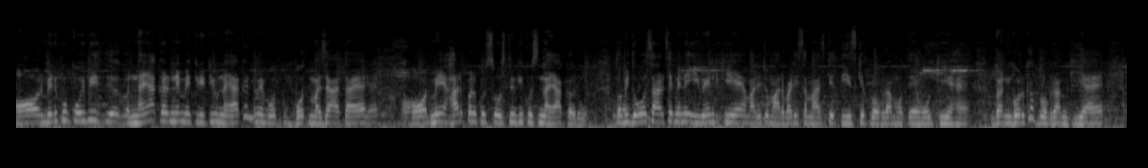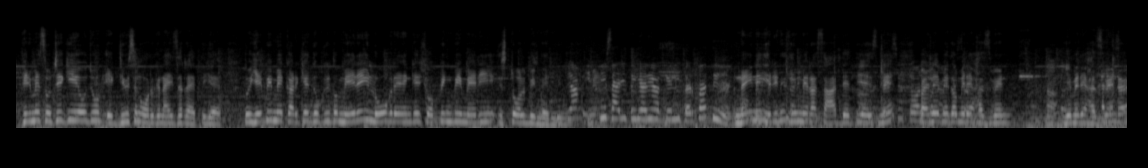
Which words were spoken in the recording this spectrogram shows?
और मेरे को कोई भी नया करने में क्रिएटिव नया करने में बहुत बहुत मज़ा आता है। और मैं हर पल कुछ सोचती हूँ कि कुछ नया करूँ। तो अभी दो साल से मैंने इवेंट किए हैं। हमारे जो मारवाड़ी समाज के तीस के प्रोग्राम होते हैं वो किए हैं। गनगौर का प्रोग्राम किया है। फिर मैं सोची कि वो जो एग्जीबिशन ऑर्गेनाइजर रहती है तो ये भी मैं करके दूँगी। तो मेरे ही लोग रहेंगे शॉपिंग भी मेरी स्टॉल भी मेरी। क्या आप इतनी सारी तैयारियाँ अकेली कर पाती हैं? नहीं नहीं मेरी टीम मेरा साथ देती है इसमें। पहले मैं तो मेरे हस्बैंड हाँ। ये मेरे हस्बैंड है।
